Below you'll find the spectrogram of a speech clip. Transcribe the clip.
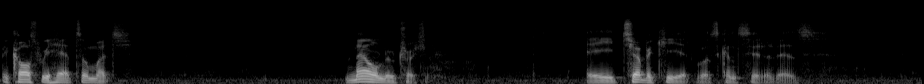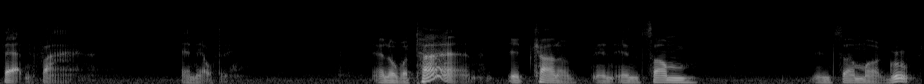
because we had so much malnutrition, a chubby kid was considered as fat and fine and healthy. And over time, it kind of, in, in some, in some uh, groups,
